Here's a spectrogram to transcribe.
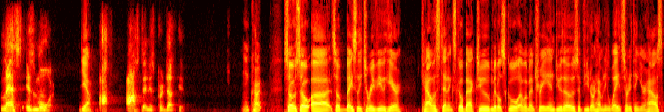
less is more. Yeah. Often is productive. Okay. So so uh so basically to review here, calisthenics. Go back to middle school, elementary, and do those. If you don't have any weights or anything in your house,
